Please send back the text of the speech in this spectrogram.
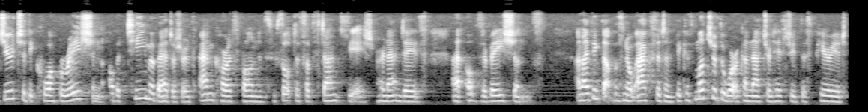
due to the cooperation of a team of editors and correspondents who sought to substantiate Hernandez's uh, observations. And I think that was no accident because much of the work on natural history at this period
